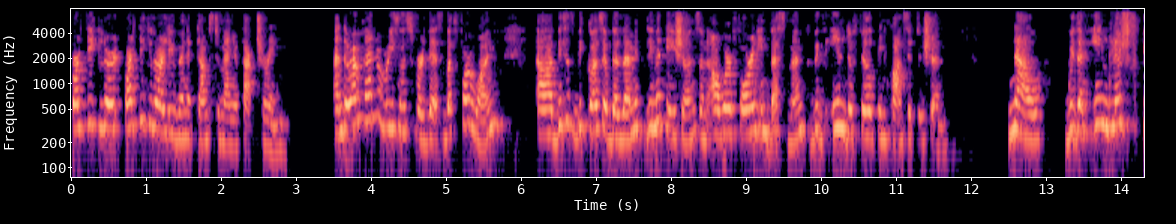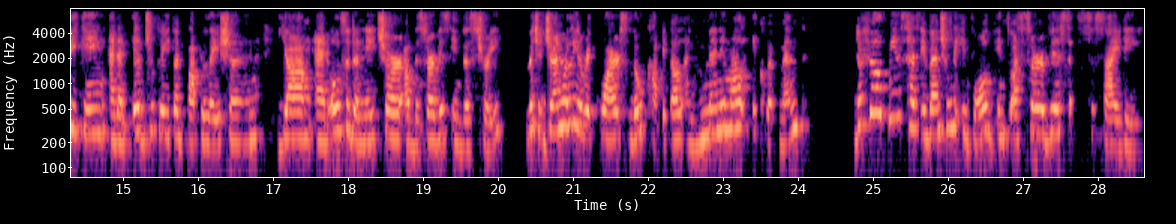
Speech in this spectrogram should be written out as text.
particular, particularly when it comes to manufacturing. And there are many reasons for this, but for one, uh, this is because of the limit limitations on our foreign investment within the Philippine Constitution. Now, with an English speaking and an educated population, young, and also the nature of the service industry, which generally requires low capital and minimal equipment, the Philippines has eventually evolved into a service society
